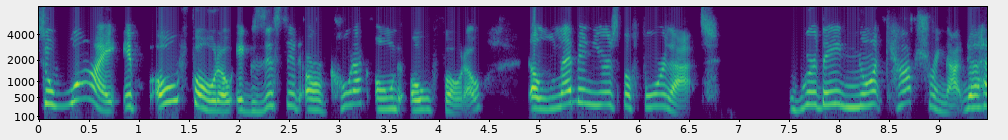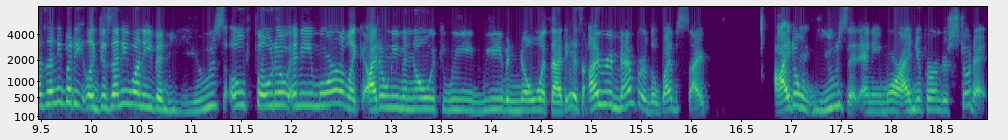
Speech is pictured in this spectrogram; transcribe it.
So why, if O Photo existed or Kodak owned O Photo 11 years before that, were they not capturing that? Has anybody like does anyone even use O Photo anymore? Like I don't even know if we we even know what that is. I remember the website. I don't use it anymore. I never understood it.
